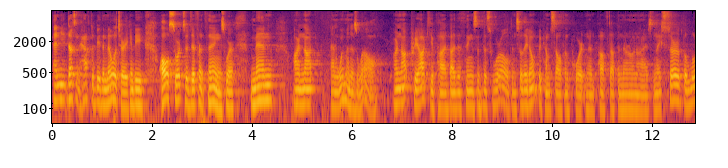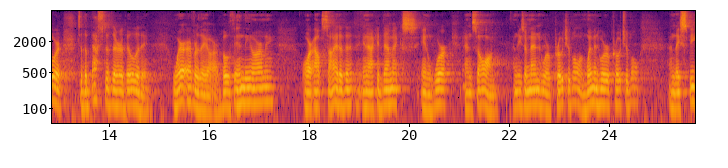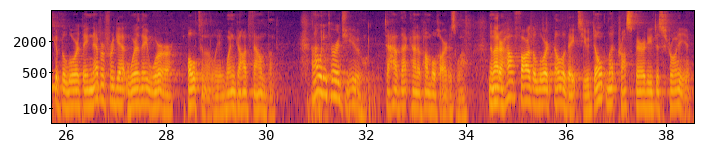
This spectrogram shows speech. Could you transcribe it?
And it doesn't have to be the military, it can be all sorts of different things where men are not, and women as well, are not preoccupied by the things of this world. And so they don't become self important and puffed up in their own eyes. And they serve the Lord to the best of their ability, wherever they are, both in the army or outside of it, in academics, in work, and so on. And these are men who are approachable and women who are approachable, and they speak of the Lord. They never forget where they were ultimately when God found them. And I would encourage you to have that kind of humble heart as well. No matter how far the Lord elevates you, don't let prosperity destroy you.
